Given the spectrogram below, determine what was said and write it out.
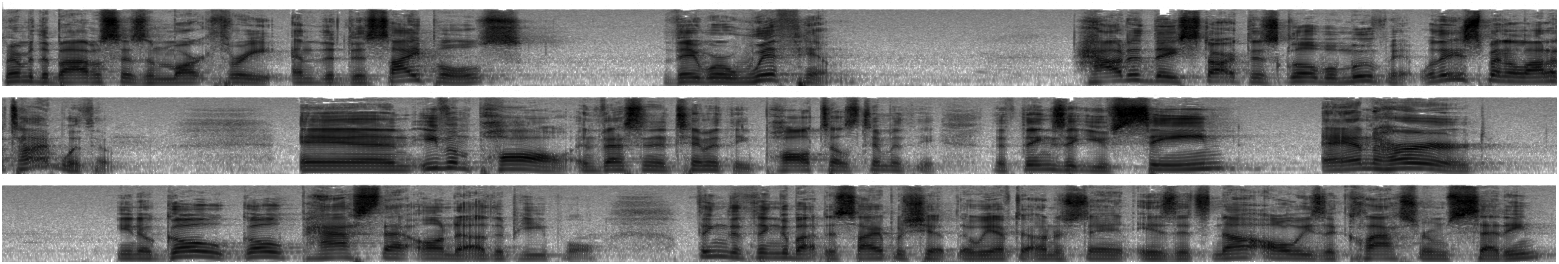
Remember, the Bible says in Mark 3, and the disciples, they were with him. How did they start this global movement? Well, they just spent a lot of time with him. And even Paul investing in Timothy. Paul tells Timothy, the things that you've seen and heard, you know, go go pass that on to other people. I think the thing about discipleship that we have to understand is it's not always a classroom setting.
